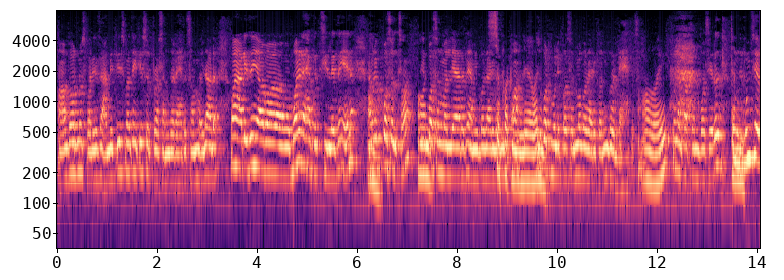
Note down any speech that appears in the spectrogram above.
गर्नुहोस् भनेर चाहिँ हामीले त्यसमा चाहिँ त्यसरी प्रोत्साहन गरिरहेका छौँ होइन? र उहाँहरूले चाहिँ अब बनिरहेको चिजलाई चाहिँ होइन? हाम्रो पसल छ त्यो पसलमा ल्याएर चाहिँ हामी बजारी सुपथ मूल्य हो नि। सुपथ मूल्य पसलमा बजारीकरण गरिरहेका छौँ। कुना काप्चामा बसेर घुम- घुम्सेर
